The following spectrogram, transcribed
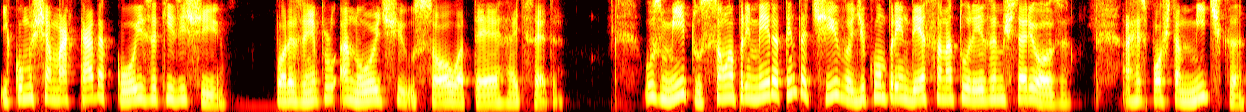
e como chamar cada coisa que existia. Por exemplo, a noite, o sol, a terra, etc. Os mitos são a primeira tentativa de compreender essa natureza misteriosa. A resposta mítica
